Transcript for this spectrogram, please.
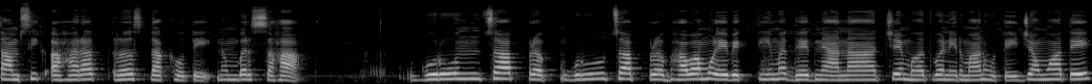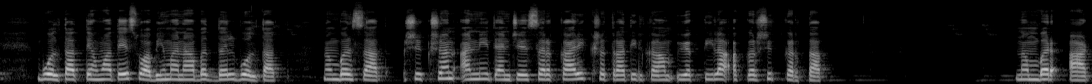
तामसिक आहारात रस दाखवते. नंबर सहा. गुरूंचा प्र गुरुचा प्रभावामुळे व्यक्तीमध्ये ज्ञानाचे महत्त्व निर्माण होते. जेव्हा ते बोलतात तेव्हा ते स्वाभिमानाबद्दल बोलतात. नंबर सात शिक्षण आणि त्यांचे सरकारी क्षेत्रातील काम व्यक्तीला आकर्षित करतात. नंबर आठ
